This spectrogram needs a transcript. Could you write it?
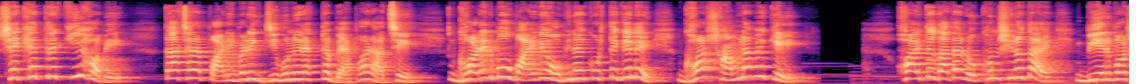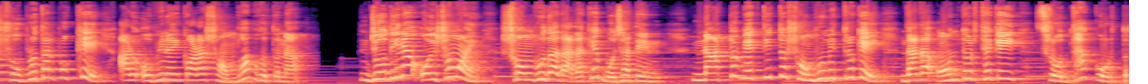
সেক্ষেত্রে কি হবে? তাছাড়া পারিবারিক জীবনের একটা ব্যাপার আছে। ঘরের বউ বাইরে অভিনয় করতে গেলে ঘর সামলাবে কে? হয়তো দাদা রক্ষণশীলতায় বিয়ের পর সুব্রতার পক্ষে আর অভিনয় করা সম্ভব হতো না। যদি না ওই সময় শম্ভুদা দাদাকে বোঝাতেন। নাট্য ব্যক্তিত্ব শম্ভু মিত্রকে দাদা অন্তর থেকেই শ্রদ্ধা করত।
